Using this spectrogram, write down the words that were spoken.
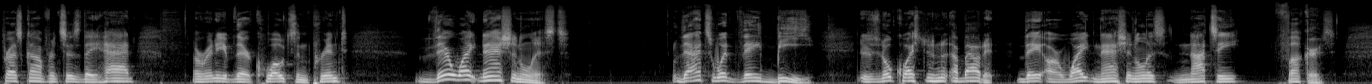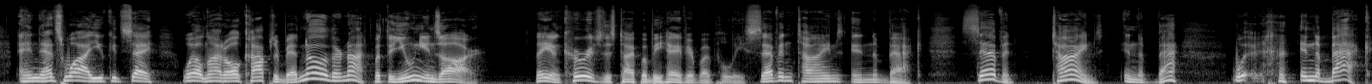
press conferences they had or any of their quotes in print, they're white nationalists. That's what they be. There's no question about it. They are white nationalist Nazi fuckers. And that's why you could say, well, not all cops are bad. No, they're not, but the unions are. They encourage this type of behavior by police. Seven times in the back. Seven times in the back. In the back.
